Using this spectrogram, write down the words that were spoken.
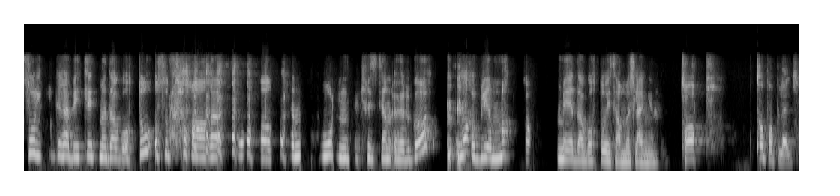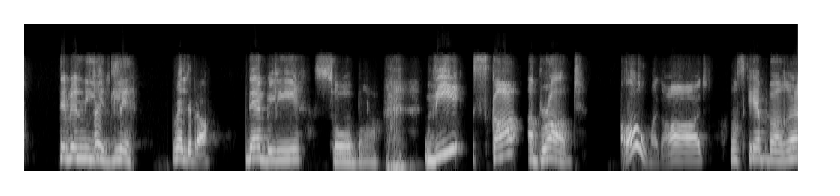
Så ligger jeg bitte litt med Dag Otto, og så tar jeg over den stolen til Christian Ødegaard og blir makker med Dag Otto i samme slengen. Topp. Topp opplegg. Det blir nydelig. Veldig bra. Det blir så bra. Vi skal abroad. Oh my god. Nå skal jeg bare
